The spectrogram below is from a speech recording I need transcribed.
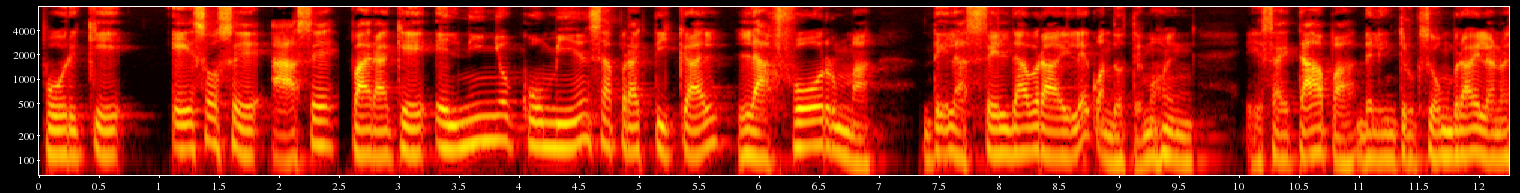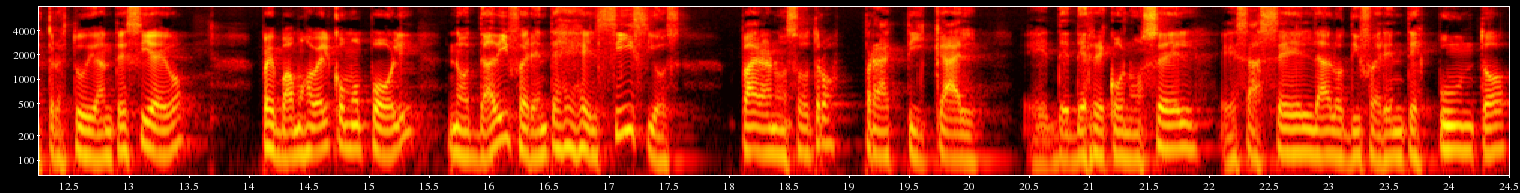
Porque eso se hace para que el niño comience a practicar la forma de la celda braille cuando estemos en esa etapa de la instrucción braille a nuestro estudiante ciego pues vamos a ver cómo Poli nos da diferentes ejercicios para nosotros practicar, eh, desde reconocer esa celda, los diferentes puntos.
